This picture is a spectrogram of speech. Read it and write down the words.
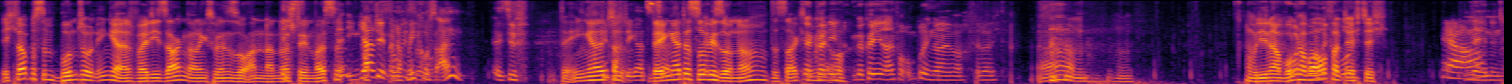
Ich glaube, es sind Bunte und Inga, weil die sagen gar nichts, wenn sie so aneinander Echt? stehen, weißt du? Habt ihr immer noch. Mikros an? Es ist- Der ganze der Zeit. Inga ist sowieso, ne? Das sag ich Wir mir können, ihn, auch. wir können ihn einfach umbringen, einfach, vielleicht. Ah, mhm. Aber die Navoka Und war auch verdächtig. Ja. Nee, nee, nee.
